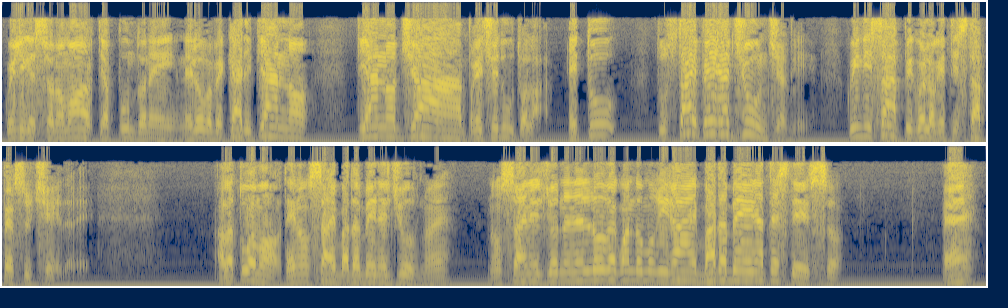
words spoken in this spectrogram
quelli che sono morti appunto nei, nei loro peccati ti hanno, ti hanno, già preceduto là e tu, tu stai per raggiungerli, quindi sappi quello che ti sta per succedere alla tua morte e non sai, bada bene il giorno, eh? Non sai nel giorno e nell'ora quando morirai, bada bene a te stesso, eh?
